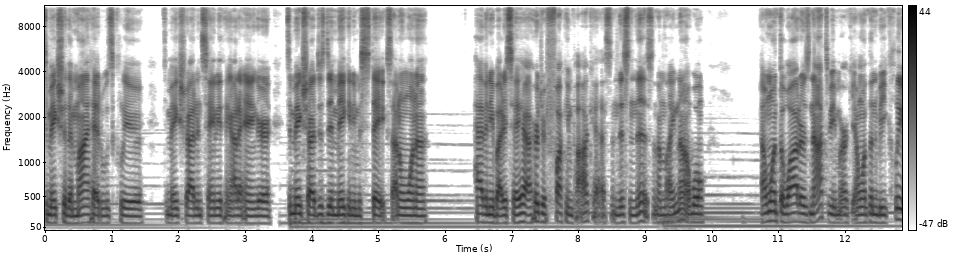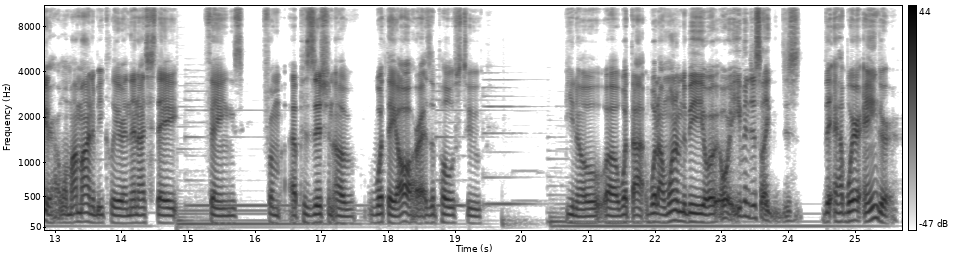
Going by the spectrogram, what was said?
to make sure that my head was clear, to make sure I didn't say anything out of anger, to make sure I just didn't make any mistakes. I don't want to have anybody say, Hey, I heard your fucking podcast and this and this. And I'm like, No, well, I want the waters not to be murky. I want them to be clear. I want my mind to be clear. And then I state things from a position of what they are as opposed to, you know, uh, what the, what I want them to be, or, or even just like just the, where anger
